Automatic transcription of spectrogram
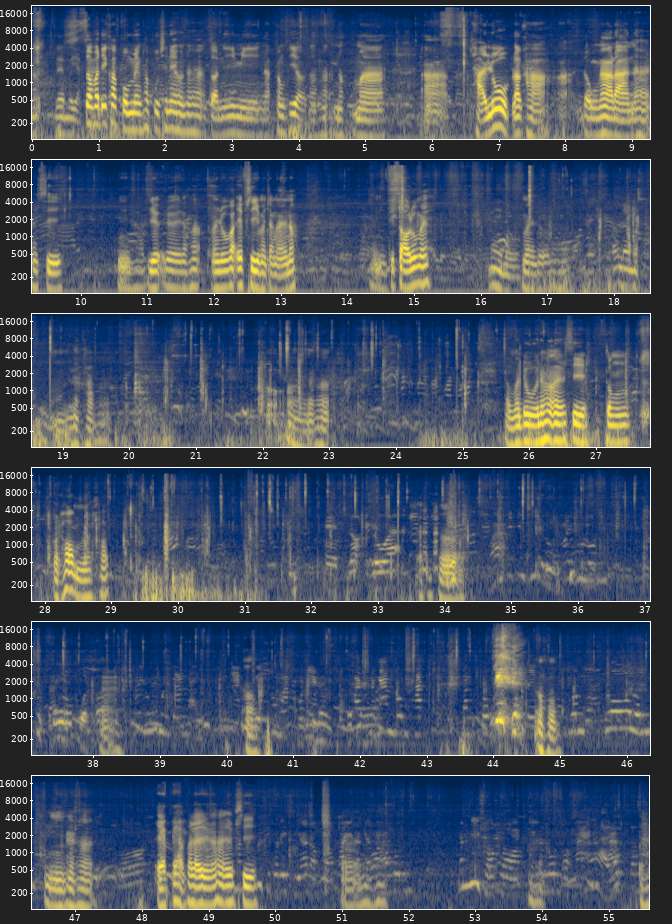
เนาะเริ่มมาอยากสวัสดีครับผมแมงครับภูชาแนลนะฮะตอนนี้มีนักท่องเที่ยวนะฮะเนาะมาอ่าถ่ายรูปแล้วค่ะอ่าดงหน้าร้านนะฮะ FC นี่นะครับเยอะเลยนะฮะไม่รู้ว่า FC มาจากไหนเนาะอืมติดต่อรู้ไหมไม่รู้ไม่รู้นะฮะต้องเดินมาถามอืมนะครับอ่านะฮะเรามาดูนะฮะ FC ตรงกระท่อมนะครับ แอบเลาะรั้ว เอออ่าเอาโอ้โห นี่นะฮะ แอบแอบอะไรนะฮะ FC อ่าตา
